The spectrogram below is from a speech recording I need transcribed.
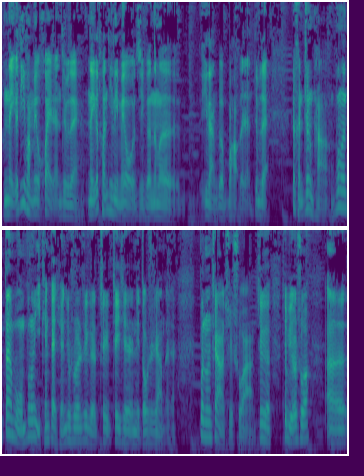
哪个地方没有坏人，对不对？哪个团体里没有几个那么一两个不好的人，对不对？这很正常，不能，但我们不能以偏概全，就说这个这这些人里都是这样的人，不能这样去说啊。这个就比如说，呃，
